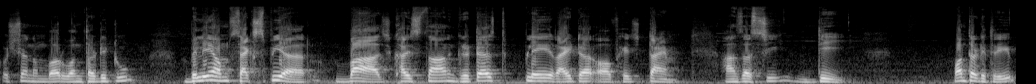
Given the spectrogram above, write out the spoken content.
Question number 132. William Shakespeare was Khalistan greatest playwright of his time. Answer C. D. 133.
